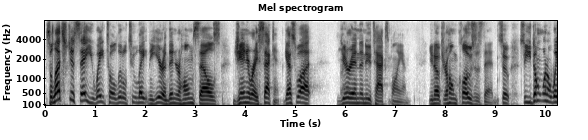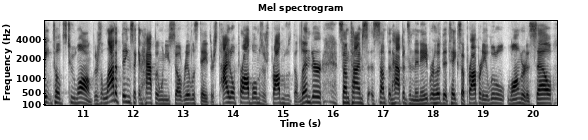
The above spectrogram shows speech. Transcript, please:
So let's just say you wait till a little too late in the year, and then your home sells January 2nd. Guess what? You're in the new tax plan you know if your home closes then. So so you don't want to wait until it's too long. There's a lot of things that can happen when you sell real estate. There's title problems there's problems with the lender. Sometimes something happens in the neighborhood that takes a property a little longer to sell.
